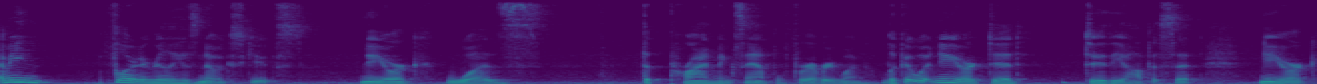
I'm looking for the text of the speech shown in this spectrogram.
I mean, Florida really has no excuse. New York was the prime example for everyone. Look at what New York did, do the opposite. New York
